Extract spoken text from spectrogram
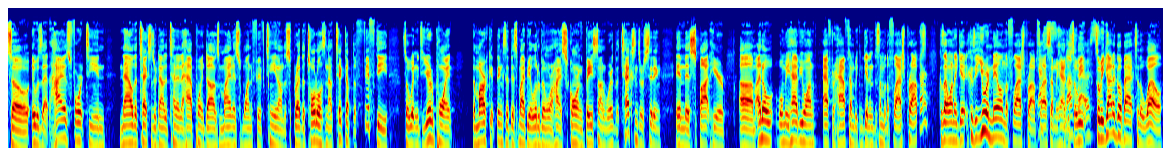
So it was at high as 14. Now the Texans are down to 10 and a half point dogs, minus 115 on the spread. The total has now ticked up to 50. So Whitney, to your point, the market thinks that this might be a little bit more high scoring based on where the Texans are sitting in this spot here. Um, I know when we have you on after halftime, we can get into some of the flash props because I want to get because you were nailing the flash props Yes, last time we had you. love So we so we got to go back to the well.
